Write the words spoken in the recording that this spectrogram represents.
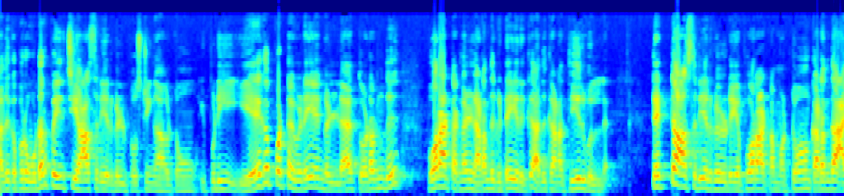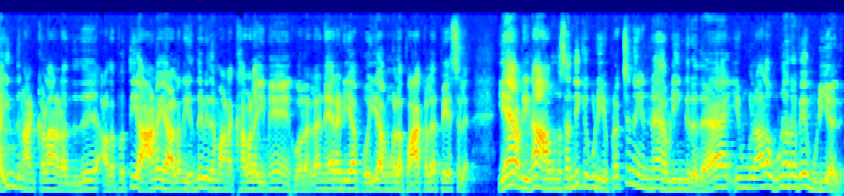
அதுக்கப்புறம் உடற்பயிற்சி ஆசிரியர்கள் போஸ்டிங் ஆகட்டும் இப்படி ஏகப்பட்ட விடயங்களில் தொடர்ந்து போராட்டங்கள் நடந்துக்கிட்டே இருக்குது அதுக்கான தீர்வு இல்லை. டெட் ஆசிரியர்களுடைய போராட்டம் மட்டும் கடந்த ஐந்து நாட்களாக நடந்தது. அதை பற்றி ஆணையாளர் எந்த விதமான கவலையுமே கொள்ளலை. நேரடியாக போய் அவங்கள பார்க்கல பேசலை. ஏன் அப்படின்னா அவங்க சந்திக்கக்கூடிய பிரச்சனை என்ன அப்படிங்கிறத இவங்களால உணரவே முடியாது.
